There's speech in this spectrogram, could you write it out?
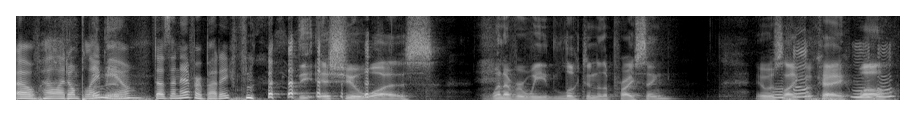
Oh well, I don't blame you. Doesn't everybody? The issue was whenever we looked into the pricing, it was Mm-hmm. like, okay, well,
